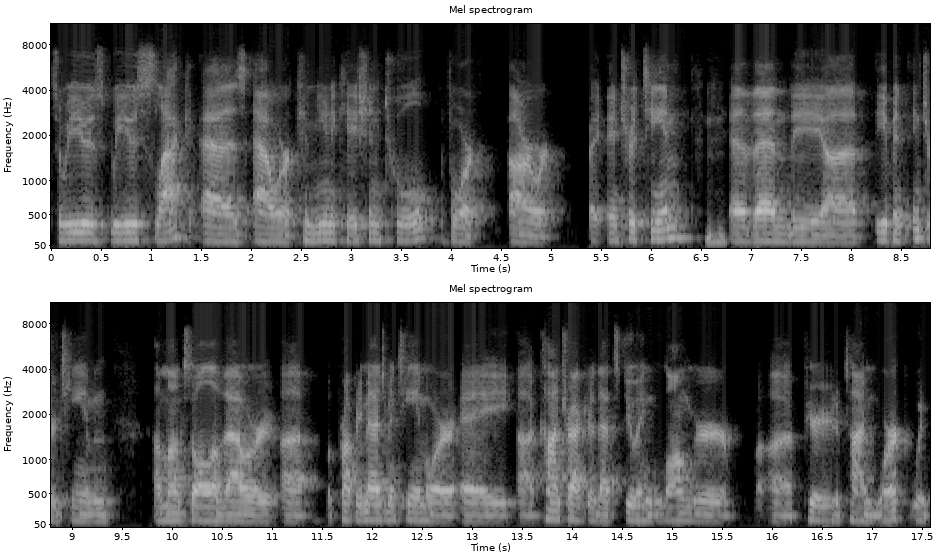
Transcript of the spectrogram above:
So we use we use Slack as our communication tool for our intra team, mm-hmm. and then the uh, even inter team amongst all of our uh, property management team or a uh, contractor that's doing longer uh, period of time work would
